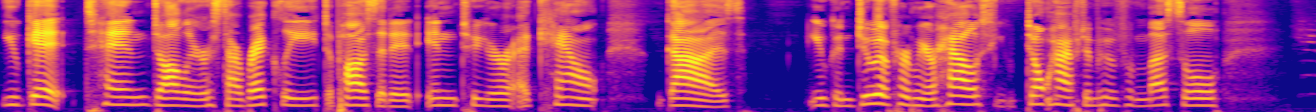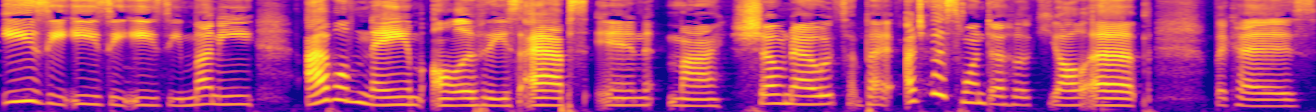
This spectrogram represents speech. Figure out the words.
you get $10 directly deposited into your account. Guys you can do it from your house. You don't have to move a muscle. Easy easy easy money. I will name all of these apps in my show notes but i just wanted to hook y'all up because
